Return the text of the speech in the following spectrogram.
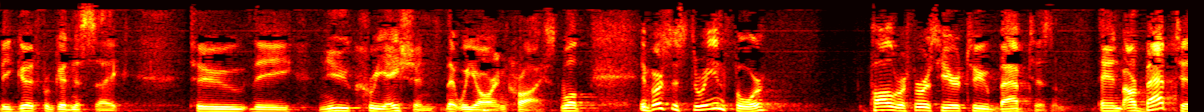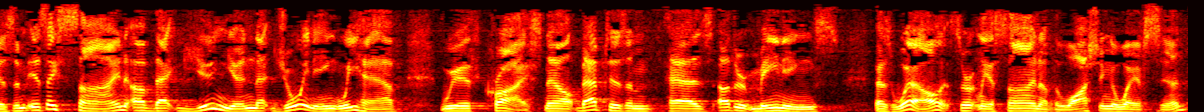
be good for goodness sake, to the new creation that we are in Christ. Well, in verses 3 and 4, Paul refers here to baptism. And our baptism is a sign of that union, that joining we have with Christ. Now, baptism has other meanings as well. It's certainly a sign of the washing away of sin.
